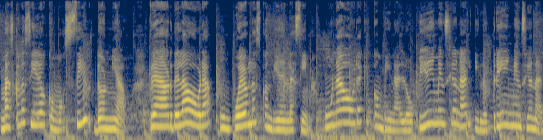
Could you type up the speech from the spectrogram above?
más conocido como Sir Don Miau, creador de la obra Un pueblo escondido en la cima, una obra que combina lo bidimensional y lo tridimensional,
